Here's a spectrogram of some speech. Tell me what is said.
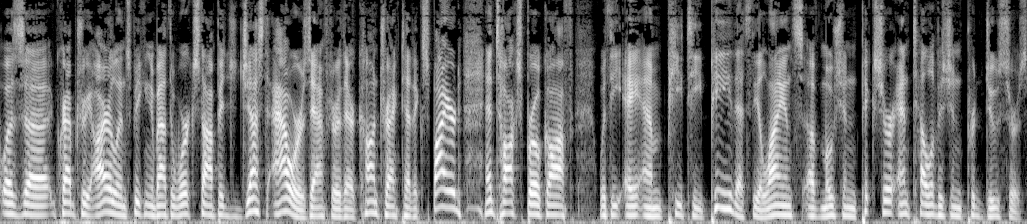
was uh, Crabtree Ireland speaking about the work stoppage just hours after their contract had expired and talks broke off with the AMPTP, that's the Alliance of Motion Picture and Television Producers.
